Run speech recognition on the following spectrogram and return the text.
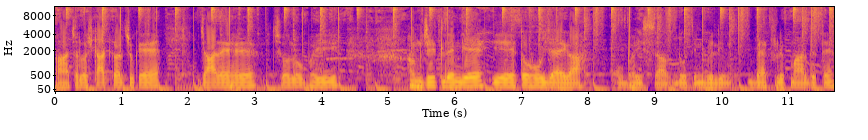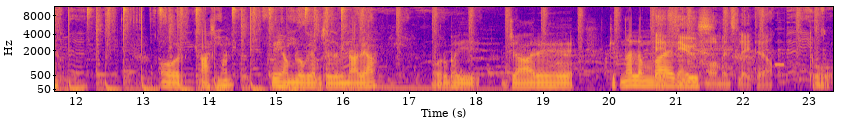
हाँ चलो स्टार्ट कर चुके हैं। जा रहे हैं। चलो भाई, हम जीत लेंगे। ये तो हो ही जाएगा। ओ भाई साहब, दो तीन वेली बैक फ्लिप मार देते हैं। और आसमान पे हम लोग हैं पीछे ज़मीन आ गया। और भाई जा रहे हैं। कितना लंबा है गाइस तो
